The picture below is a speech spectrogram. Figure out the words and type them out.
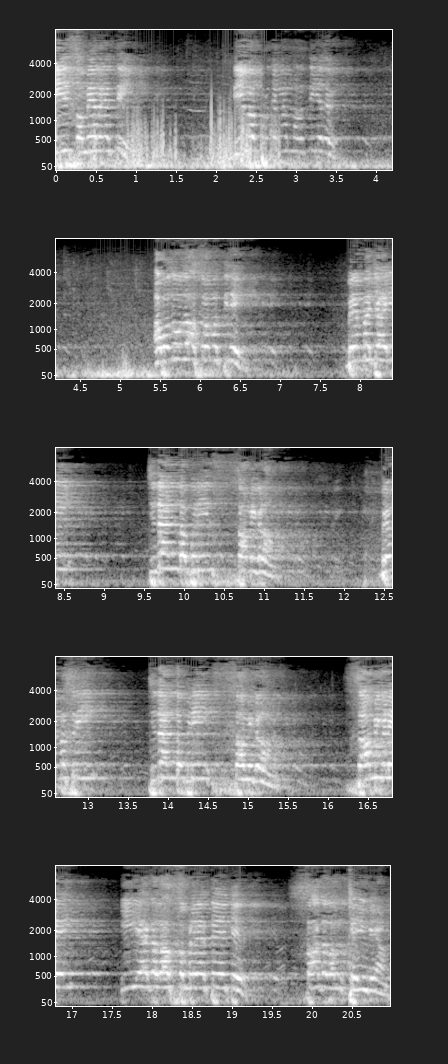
ഈ സമ്മേളനത്തിൽ ദീപപ്രചരണം നടത്തിയത് അവധൂതാശ്രമത്തിലെ ബ്രഹ്മചാരി ചിദാനന്ദപുരി സ്വാമികളാണ്. ബ്രഹ്മശ്രീ ചിദാനന്ദപുരി സ്വാമികളാണ്. സ്വാമികളെ ഈ ഏകതാ സമ്മേളനത്തിലേക്ക് സ്വാഗതം ചെയ്യുകയാണ്.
